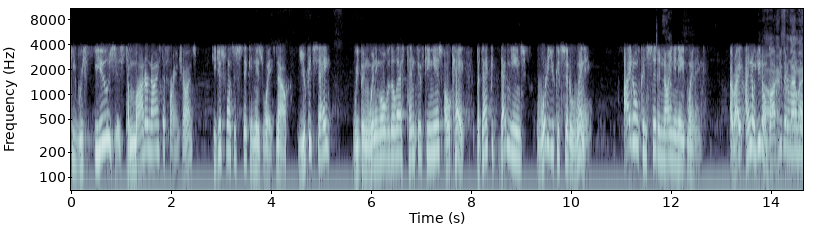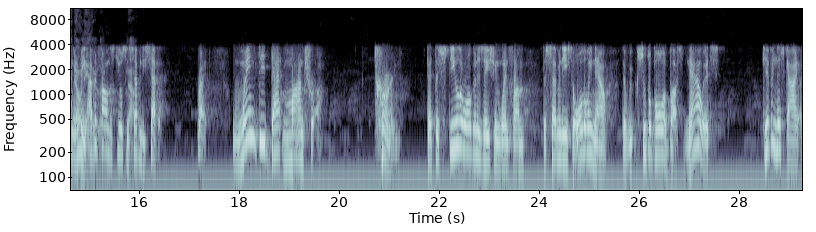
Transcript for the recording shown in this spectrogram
He refuses to modernize the franchise. He just wants to stick in his ways. Now, you could say we've been winning over the last 10, 15 years. Okay, but that that means what do you consider winning? I don't consider 9 and 8 winning. All right? I know you don't, no, Bob. You've been around longer than me. I've been following the Steelers since no. 77. Right. When did that mantra turn that the Steeler organization went from the 70s to all the way now, the Super Bowl or bust? Now it's giving this guy a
